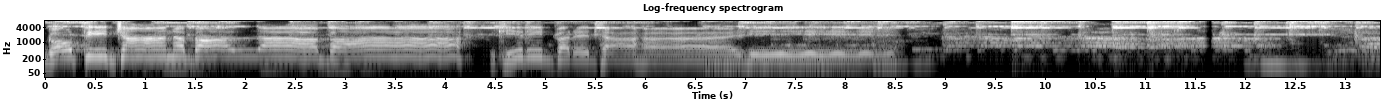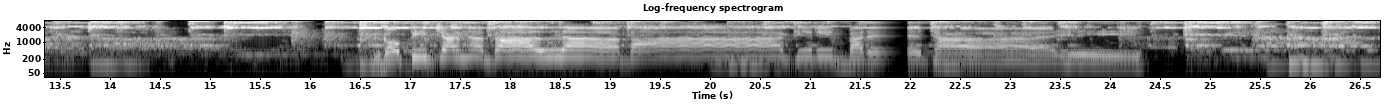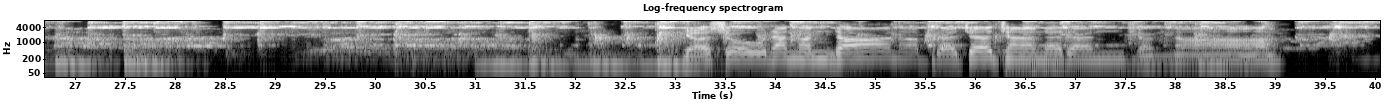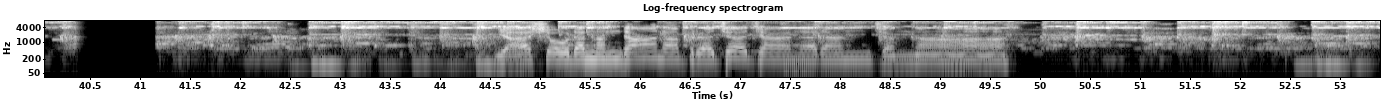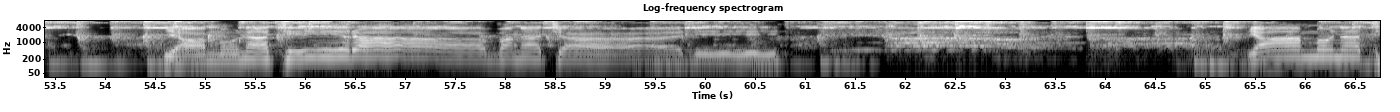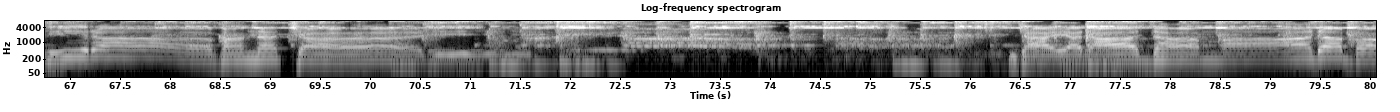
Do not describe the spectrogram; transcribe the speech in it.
Gopi Jana Ballabha Girid Bharadhari Gopi Jana Ballabha Girid Yashodanandana Braja Janaranjana Yashodanandana Braja Janaranjana Yamunatira Vanachari Yamunatira Vanachari Jaya Radha Madhava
